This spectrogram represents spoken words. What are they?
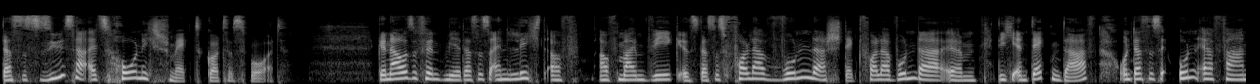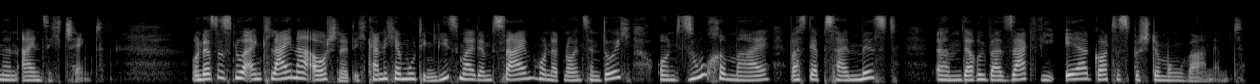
dass es süßer als Honig schmeckt, Gottes Wort. Genauso finden wir, dass es ein Licht auf, auf meinem Weg ist, dass es voller Wunder steckt, voller Wunder, ähm, die ich entdecken darf und dass es unerfahrenen Einsicht schenkt. Und das ist nur ein kleiner Ausschnitt. Ich kann dich ermutigen, lies mal den Psalm 119 durch und suche mal, was der Psalmist ähm, darüber sagt, wie er Gottes Bestimmung wahrnimmt.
